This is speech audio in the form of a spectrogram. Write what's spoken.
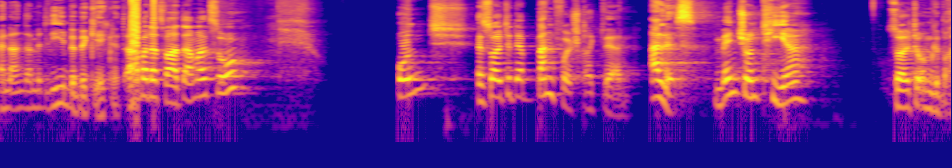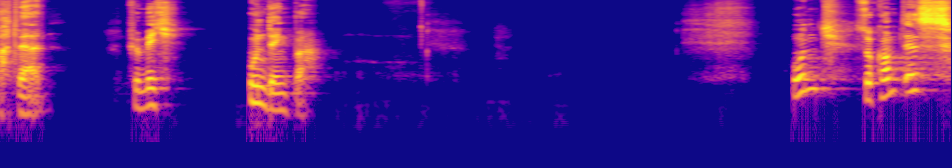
einander mit Liebe begegnet. Aber das war damals so. Und es sollte der Bann vollstreckt werden. Alles, Mensch und Tier, sollte umgebracht werden. Für mich undenkbar. Und so kommt es,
